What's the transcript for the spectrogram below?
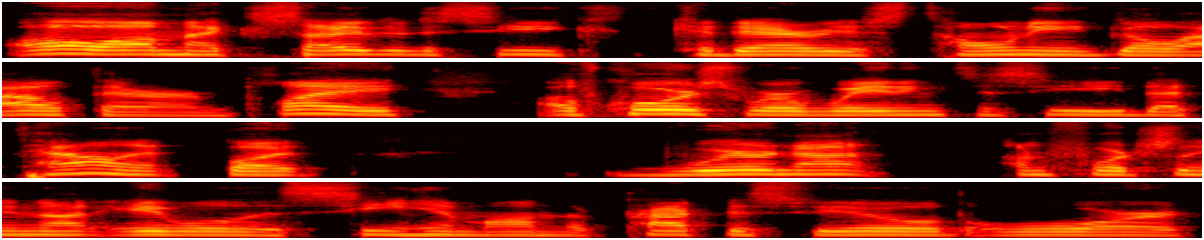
oh, I'm excited to see Kadarius Toney go out there and play. Of course, we're waiting to see that talent, but we're not unfortunately not able to see him on the practice field or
